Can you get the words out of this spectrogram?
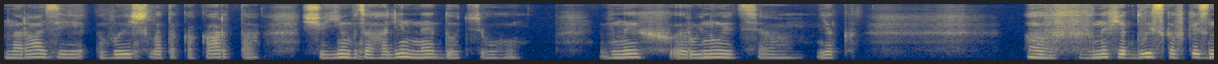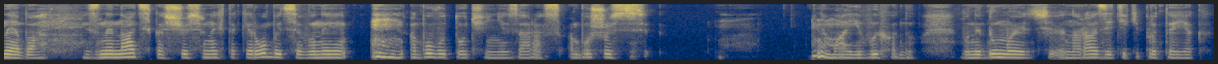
наразі вийшла така карта, що їм взагалі не до цього. В них руйнується як е, в них як блискавки з неба. Зненацька щось у них таке робиться, вони або в оточенні зараз, або щось немає виходу. Вони думають наразі тільки про те, як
